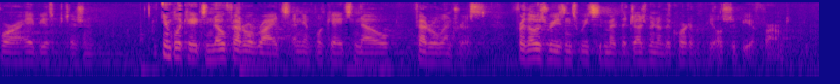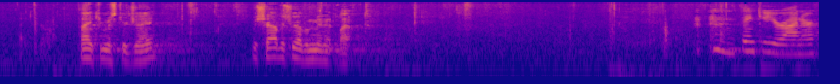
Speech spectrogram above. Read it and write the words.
for a habeas petition, implicates no federal rights and implicates no federal interests. For those reasons, we submit the judgment of the Court of Appeals should be affirmed. Thank you. Thank you, Mr. Jay. Ms. Chavez, you have a minute left. Thank you, Your Honor.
